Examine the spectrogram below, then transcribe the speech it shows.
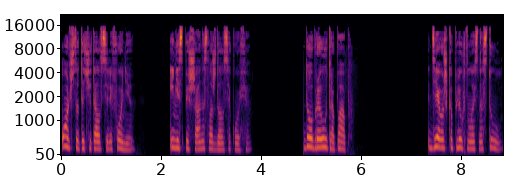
Он что-то читал в телефоне и не спеша наслаждался кофе. «Доброе утро, пап!» Девушка плюхнулась на стул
